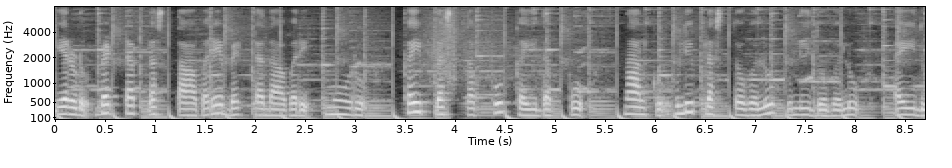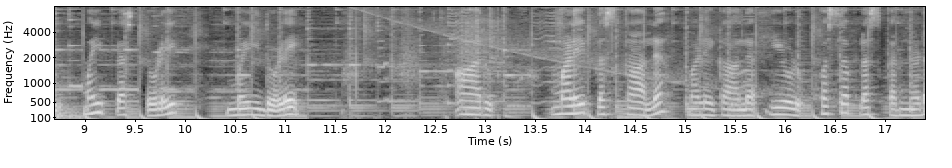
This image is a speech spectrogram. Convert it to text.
ಎರಡು, ಬೆಟ್ಟ ಪ್ಲಸ್ ತಾವರೆ ಬೆಟ್ಟದಾವರೆ ಮೂರು, ಕೈ ಪ್ಲಸ್ ತಪ್ಪು ಕೈದಪ್ಪು ನಾಲ್ಕು, ಹುಲಿ ಪ್ಲಸ್ ತೊಗಲು ಹುಲಿದೊಗಲು ಐದು, ಮೈ ಪ್ಲಸ್ ತೊಳೆ ಮೈದೊಳೆ ಆರು, ಮಳೆ ಪ್ಲಸ್ ಕಾಲ, ಮಳೆಗಾಲ. ಏಳು, ಹೊಸ ಪ್ಲಸ್ ಕನ್ನಡ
